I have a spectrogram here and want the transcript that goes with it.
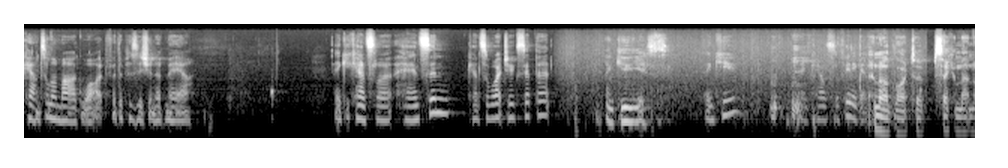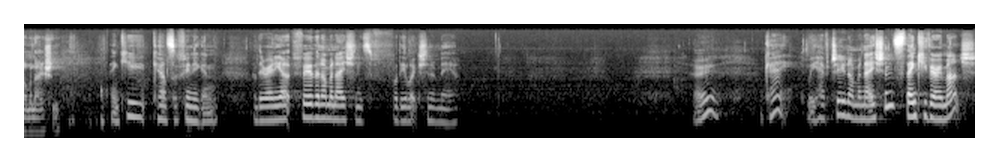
Councillor Marg White for the position of Mayor. Thank you, Councillor Hanson. Councillor White, do you accept that? Thank you, yes. Thank you. And Councillor Finnegan. And I'd like to second that nomination. Thank you, Councillor Finnegan. Are there any further nominations for the election of Mayor? Oh, okay. We have two nominations. Thank you very much.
